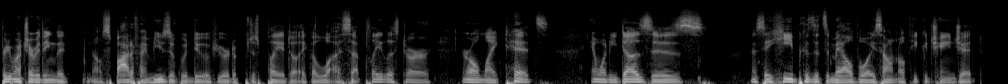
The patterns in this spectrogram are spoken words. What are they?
pretty much everything that you know Spotify Music would do if you were to just play it to like a, a set playlist or your own liked hits. And what he does is I say he because it's a male voice. I don't know if he could change it.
